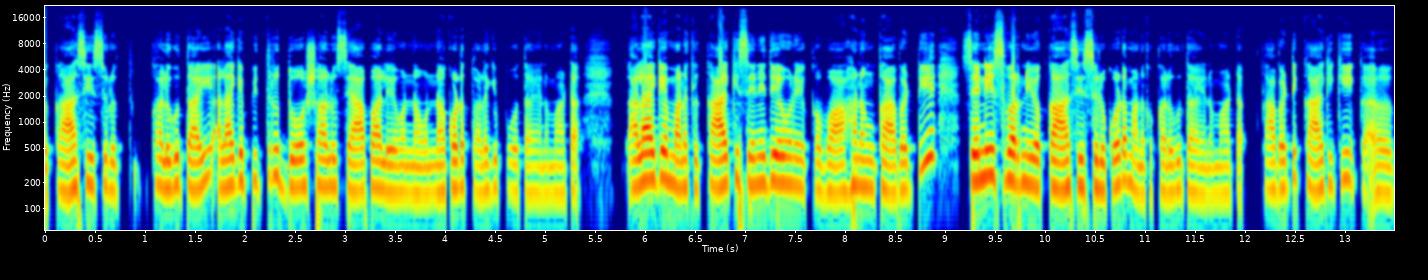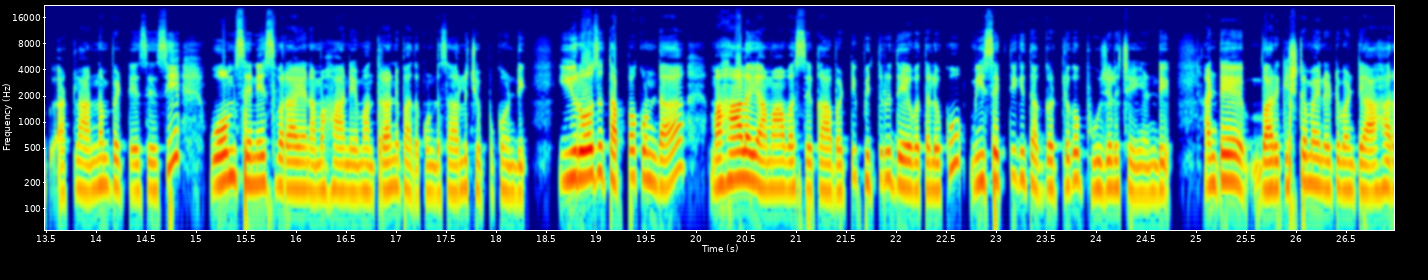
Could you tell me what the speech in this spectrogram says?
యొక్క ఆశీస్సులు కలుగుతాయి. అలాగే పితృదోషాలు శాపాలు ఏమన్నా ఉన్నా కూడా తొలగిపోతాయి అన్నమాట అలాగే మనకు కాకి శనిదేవుని యొక్క వాహనం కాబట్టి శనీశ్వరుని యొక్క ఆశీస్సులు కూడా మనకు కలుగుతాయన్నమాట. కాబట్టి కాకికి అట్లా అన్నం పెట్టేసేసి ఓం శనీశ్వరాయ నమః అనే మంత్రాన్ని పదకొండు సార్లు చెప్పుకోండి. ఈరోజు తప్పకుండా మహాలయ అమావాస్య కాబట్టి పితృదేవతలకు మీ శక్తికి తగ్గట్లుగా పూజలు చేయండి. అంటే వారికి ఇష్టమైనటువంటి ఆహార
